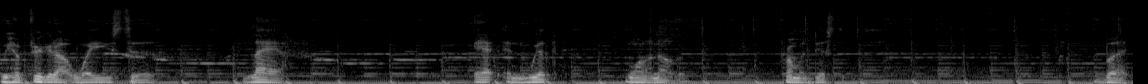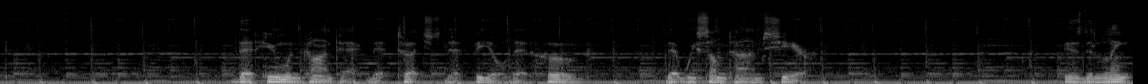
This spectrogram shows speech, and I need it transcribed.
We have figured out ways to laugh at and with one another from a distance. But that human contact, that touch, that feel, that hug that we sometimes share is the link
